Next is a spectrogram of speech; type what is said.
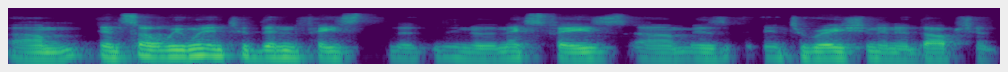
Um, and so we went into then phase, you know, the next phase um, is integration and adoption.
